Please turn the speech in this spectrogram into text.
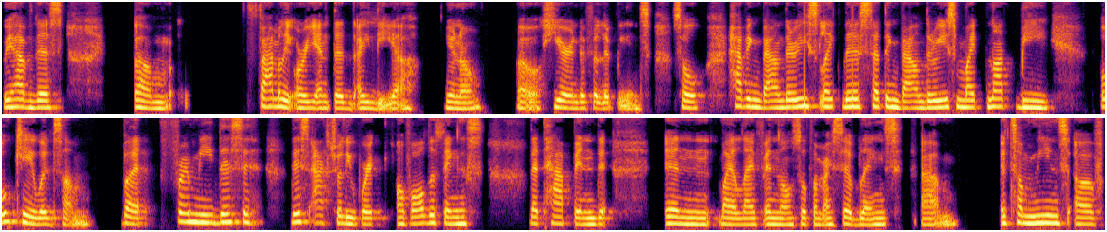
we have this um family oriented idea, you know, uh, here in the Philippines. So having boundaries like this, setting boundaries might not be okay with some, but for me, this this actually worked. Of all the things that happened in my life and also for my siblings, um, it's a means of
